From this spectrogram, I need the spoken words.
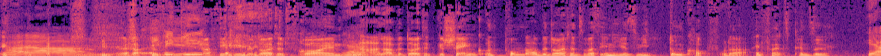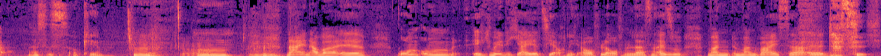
ja, ja. Rafiki, Rafiki. Rafiki bedeutet Freund, Ja. Nala bedeutet Geschenk und Pumba bedeutet sowas ähnliches wie Dummkopf oder Einfallspinsel. Ja, das ist okay. Hm. Hm. Nein, aber äh, um, um, ich will dich ja jetzt hier auch nicht auflaufen lassen. Also man, man weiß ja, äh, dass ich.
